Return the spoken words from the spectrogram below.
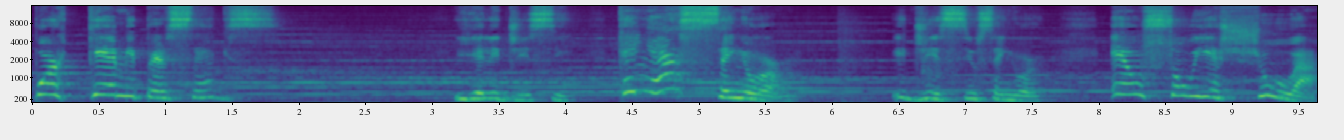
Por que me persegues? E ele disse: Quem és, Senhor? E disse o Senhor: Eu sou Yeshua,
